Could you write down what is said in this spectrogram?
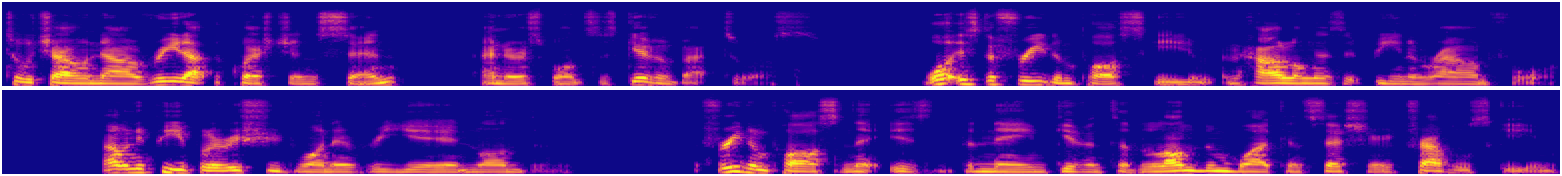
to which I will now read out the questions sent and the responses given back to us. What is the Freedom Pass scheme and how long has it been around for? How many people are issued one every year in London? The Freedom Pass is the name given to the London wide concessionary travel scheme,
